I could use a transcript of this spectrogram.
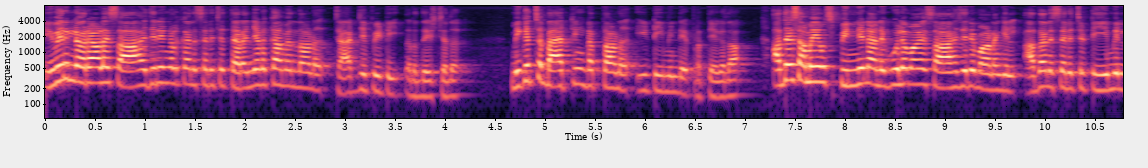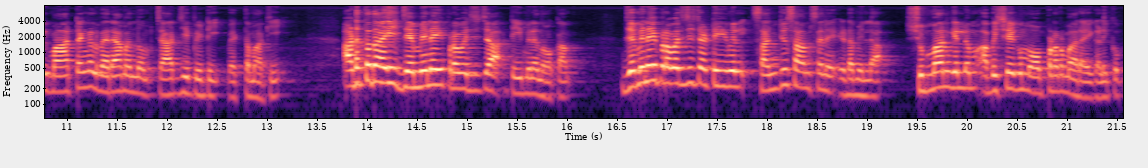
ഇവരിൽ ഒരാളെ സാഹചര്യങ്ങൾക്കനുസരിച്ച് തെരഞ്ഞെടുക്കാമെന്നാണ് ചാറ്റ് ജി നിർദ്ദേശിച്ചത്. മികച്ച ബാറ്റിംഗ് ഡെപ്താണ് ഈ ടീമിന്റെ പ്രത്യേകത. അതേസമയം സ്പിന്നിന് അനുകൂലമായ സാഹചര്യമാണെങ്കിൽ അതനുസരിച്ച് ടീമിൽ മാറ്റങ്ങൾ വരാമെന്നും ചാറ്റ് ജി പി ടി വ്യക്തമാക്കി. അടുത്തതായി ജെമിനൈ പ്രവചിച്ച ടീമിനെ നോക്കാം. ജെമിനൈ പ്രവചിച്ച ടീമിൽ സഞ്ജു സാംസന് ഇടമില്ല. ശുഭ്മാൻ ഗില്ലും അഭിഷേകും ഓപ്പണർമാരായി കളിക്കും.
